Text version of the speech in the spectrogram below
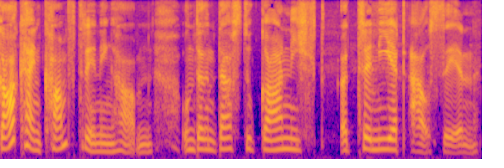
gar kein Kampftraining haben. Und dann darfst du gar nicht äh, trainiert aussehen.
